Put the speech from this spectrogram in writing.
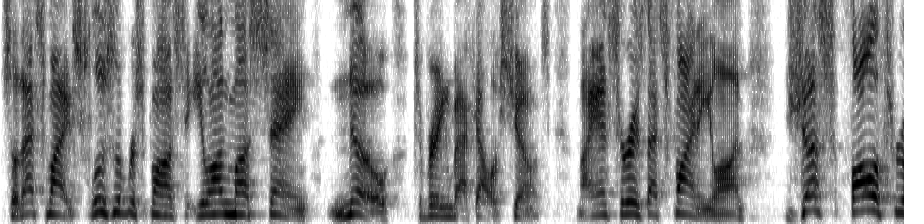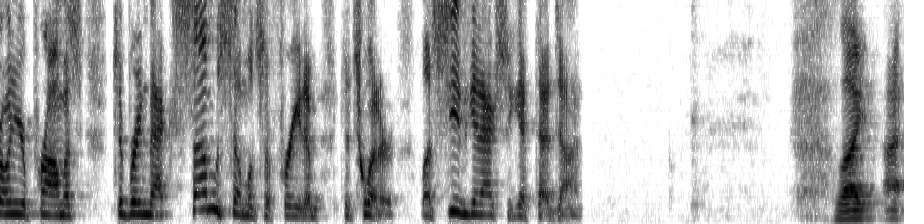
So that's my exclusive response to Elon Musk saying no to bring back Alex Jones. My answer is that's fine, Elon. Just follow through on your promise to bring back some semblance of freedom to Twitter. Let's see if you can actually get that done. Like I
